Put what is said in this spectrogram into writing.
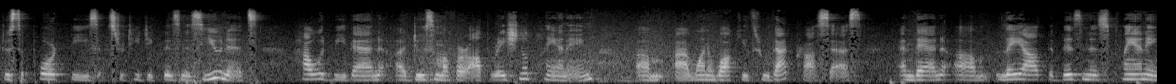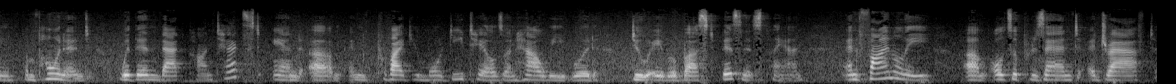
to support these strategic business units, how would we then uh, do some of our operational planning? Um, I want to walk you through that process and then um, lay out the business planning component within that context and, um, and provide you more details on how we would do a robust business plan. And finally, um, also present a draft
